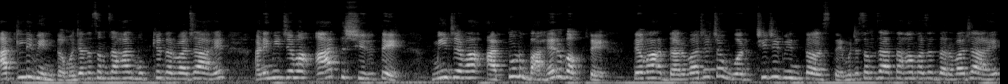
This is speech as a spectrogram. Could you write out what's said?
आतली भिंत. म्हणजे आता समजा हा मुख्य दरवाजा आहे आणि मी जेव्हा आत शिरते मी जेव्हा आतून बाहेर बघते तेव्हा दरवाजाच्या वरची जी भिंत असते म्हणजे समजा आता हा माझा दरवाजा आहे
